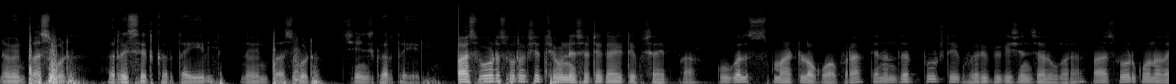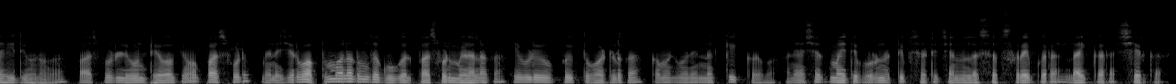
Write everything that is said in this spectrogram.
नवीन पासवर्ड रिसेट करता येईल. नवीन पासवर्ड चेंज करता येईल. पासवर्ड सुरक्षित ठेवण्यासाठी काही टिप्स आहेत पहा. गुगल स्मार्ट लॉक वापरा. त्यानंतर टू स्टेप व्हेरिफिकेशन चालू करा. पासवर्ड कोणालाही देऊ नका. पासवर्ड लिहून ठेवा किंवा पासवर्ड मॅनेजर वापर. तुम्हाला तुमचा गुगल पासवर्ड मिळाला का? हे व्हिडिओ उपयुक्त वाटलं का? कमेंटमध्ये नक्की कळवा. आणि अशाच माहितीपूर्ण टिप्ससाठी चॅनलला सबस्क्राईब करा लाईक करा शेअर करा.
